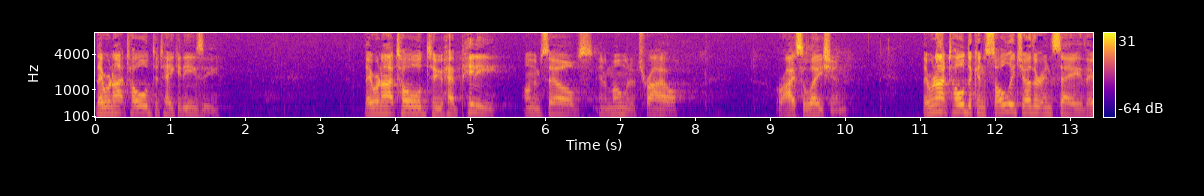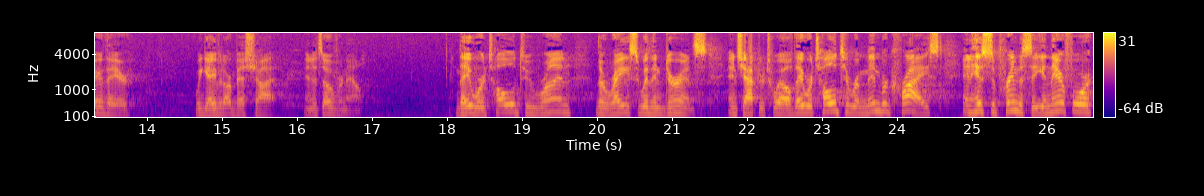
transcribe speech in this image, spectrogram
They were not told to take it easy. They were not told to have pity on themselves in a moment of trial or isolation. They were not told to console each other and say, There, there, we gave it our best shot, and it's over now. They were told to run the race with endurance in chapter 12. They were told to remember Christ and his supremacy and therefore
